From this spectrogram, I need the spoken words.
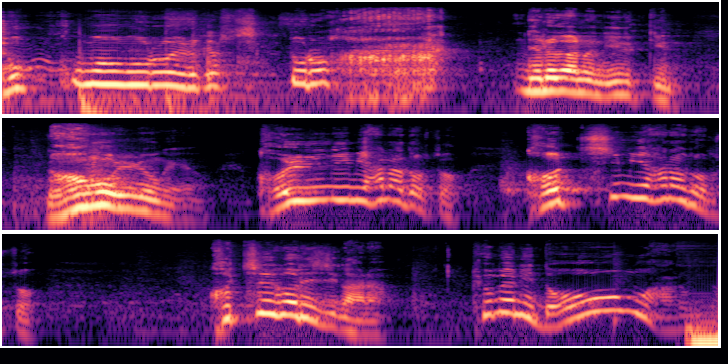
목구멍으로 이렇게 식도로 확 내려가는 이 느낌. 너무 훌륭해요. 걸림이 하나도 없어. 거침이 하나도 없어. 거칠거리지가 않아. 표면이 너무 아름다워.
